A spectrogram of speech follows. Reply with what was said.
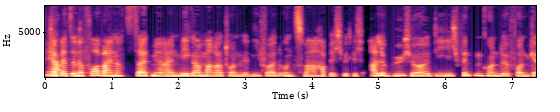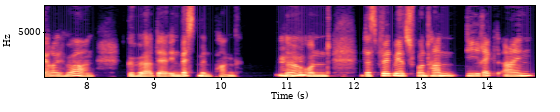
Ich ja. habe jetzt in der Vorweihnachtszeit mir einen Mega-Marathon geliefert und zwar habe ich wirklich alle Bücher, die ich finden konnte, von Gerald Hörhan gehört, der Investment-Punk. Ne? Mhm. Ne? Und das fällt mir jetzt spontan direkt ein.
